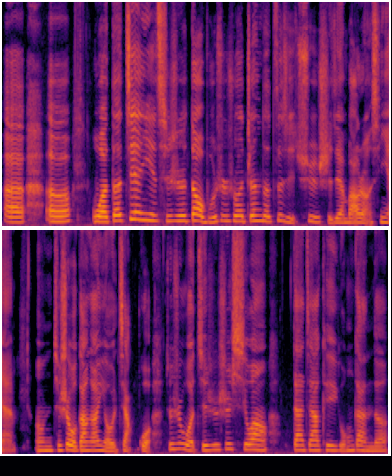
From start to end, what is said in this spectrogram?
呃呃，我的建议其实倒不是说真的自己去实践包容性爱，嗯，其实我刚刚有讲过，就是我其实是希望大家可以勇敢的，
